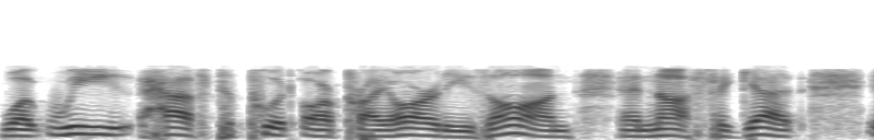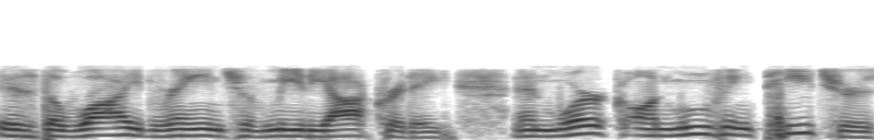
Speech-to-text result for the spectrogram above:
What we have to put our priorities on and not forget is the wide range of mediocrity and work on moving teachers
